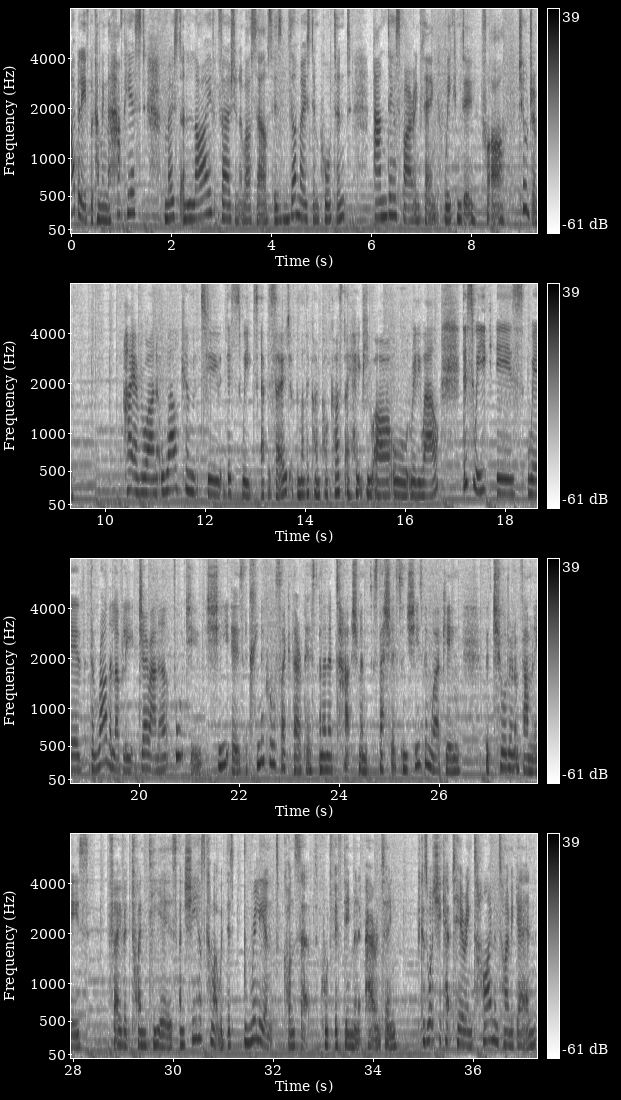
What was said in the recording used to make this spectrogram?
I believe becoming the happiest, most alive version of ourselves is the most important and inspiring thing we can do for our children. Hi, everyone. Welcome to this week's episode of the Motherkind podcast. I hope you are all really well. This week is with the rather lovely Joanna Fortune. She is a clinical psychotherapist and an attachment specialist, and she's been working with children and families for over 20 years. And she has come up with this brilliant concept called 15 minute parenting. Because what she kept hearing time and time again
